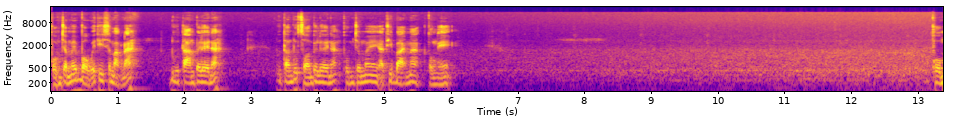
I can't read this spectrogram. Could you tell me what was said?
ผมจะไม่บอกวิธีสมัครนะ ดูตามไปเลยนะ ดูตามลูกศรไปเลยนะ ผมจะไม่อธิบายมากตรงนี้ ผม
